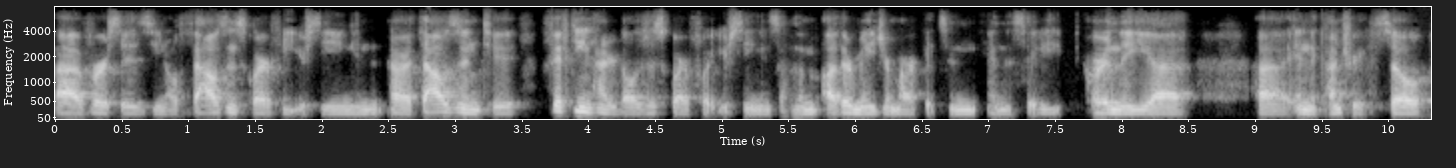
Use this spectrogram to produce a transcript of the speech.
Versus you know thousand square feet you're seeing in or thousand to fifteen hundred dollars a square foot you're seeing in some of the other major markets in in the city or in the uh, in the country. So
